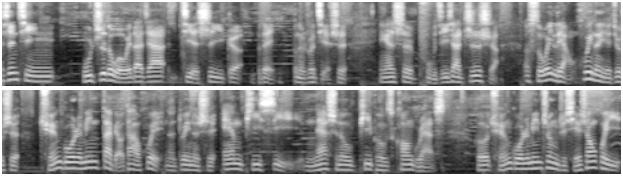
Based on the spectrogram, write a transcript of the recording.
先请无知的我为大家解释一个，不对，不能说解释，应该是普及一下知识啊。那所谓两会呢，也就是全国人民代表大会，那对应的是 NPC（National People's Congress） 和全国人民政治协商会议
